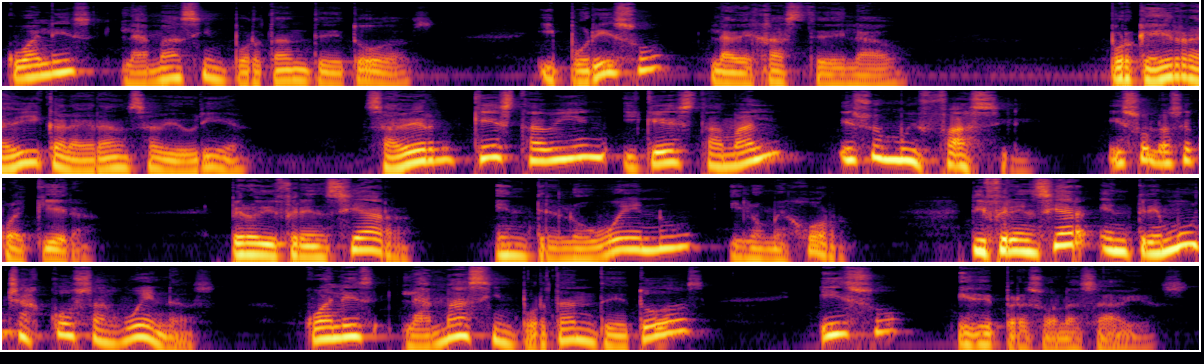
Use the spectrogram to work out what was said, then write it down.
cuál es la más importante de todas, y por eso la dejaste de lado. Porque ahí radica la gran sabiduría. Saber qué está bien y qué está mal, eso es muy fácil, eso lo hace cualquiera. Pero diferenciar entre lo bueno y lo mejor, Diferenciar entre muchas cosas buenas cuál es la más importante de todas, eso es de personas sabias.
